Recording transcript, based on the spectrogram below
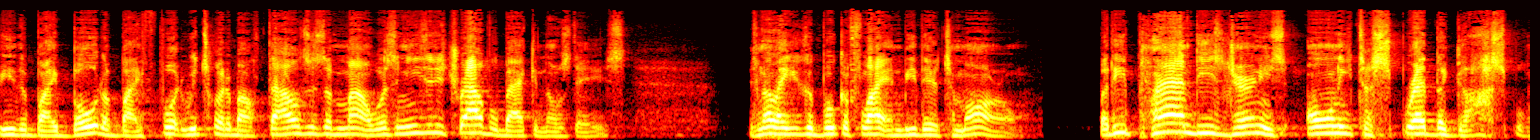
either by boat or by foot, we talked about thousands of miles. It wasn't easy to travel back in those days. It's not like you could book a flight and be there tomorrow. But he planned these journeys only to spread the gospel.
